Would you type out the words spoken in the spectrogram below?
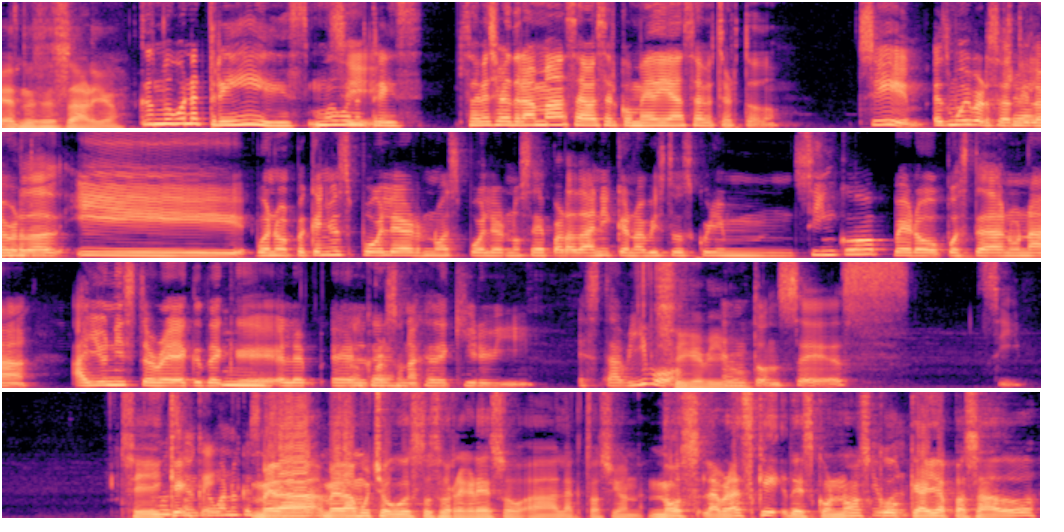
es necesario. Es muy buena actriz, muy buena Sí. actriz. Sabe hacer drama, sabe hacer comedia, sabe hacer todo. Sí, es muy versátil, la Realmente. verdad. Y bueno, pequeño spoiler, no spoiler, no sé, para Dani que no ha visto Scream 5, pero pues te dan una... Hay un easter egg de que Mm, el, el ok. personaje de Kirby está vivo. Sigue vivo. Entonces, sí. Sí, que, qué bueno que me, da, me da mucho gusto su regreso a la actuación. No, la verdad es que desconozco qué haya pasado.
